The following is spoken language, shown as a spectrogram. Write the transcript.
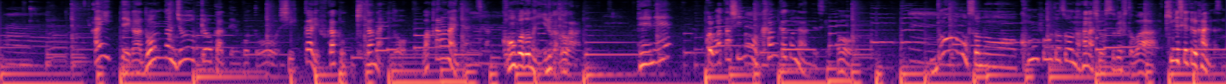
な相手がどんな状況かっていうことをしっかり深く聞かないとわからないじゃないですか。コンフォートゾーンにいるかどうかなんて。でね、これ私の感覚なんですけど、うん。どうもその、コンフォートゾーンの話をする人は決めつけてる感じがする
